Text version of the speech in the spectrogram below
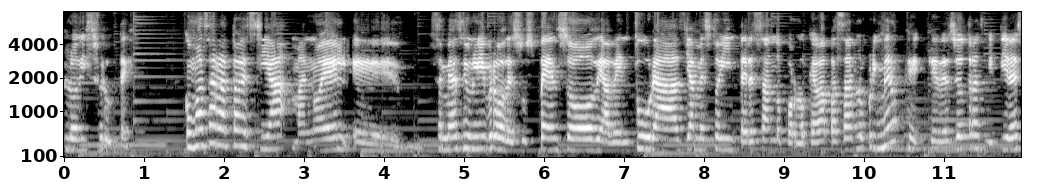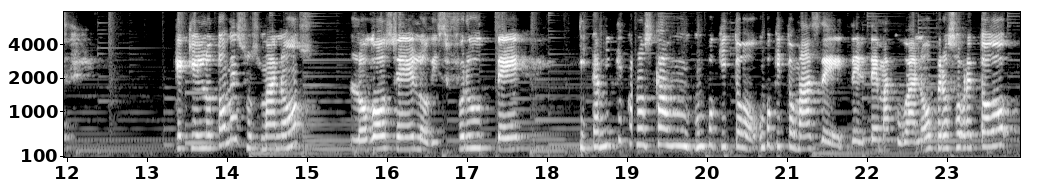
lo disfrute. Como hace rato decía Manuel, eh, se me hace un libro de suspenso, de aventuras, ya me estoy interesando por lo que va a pasar. Lo primero que, que deseo transmitir es que quien lo tome en sus manos lo goce, lo disfrute y también que conozca un, un poquito, un poquito más de, del tema cubano, pero sobre todo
